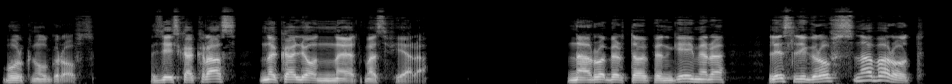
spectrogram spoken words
буркнул Грофс. Здесь как раз накаленная атмосфера. На Роберта Оппенгеймера Лесли Грофс, наоборот,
